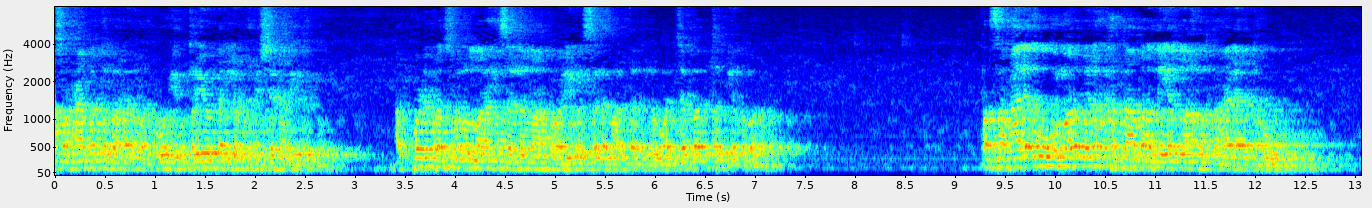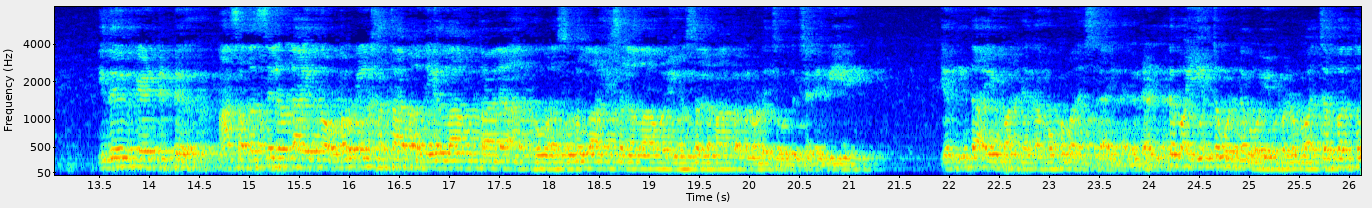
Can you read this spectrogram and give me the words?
സഹാബത്ത് പറഞ്ഞു ഓ എത്രയോ നല്ല മനുഷ്യനായിരുന്നു. അപ്പോഴും റസൂള്ളാഹി സല്ലാഹു അലൈഹി വസല്ലമ തന്നെ എന്ന് പറഞ്ഞു. ഫസഅലഹു ഉമർ ബിൻ ഖത്താബ് റളിയല്ലാഹു തആല അൻഹു. ഇത് കേട്ടിട്ട് ആ സദസ്സിലുണ്ടായിരുന്ന ഉമർ ബിൻ ഖത്താബ് റളിയല്ലാഹു തആല അൻഹു റസൂലുള്ളാഹി സ്വല്ലല്ലാഹു അലൈഹി വസല്ലമ തങ്ങളോട് ചോദിച്ചു നബിയെ എന്തായി പറഞ്ഞ നമുക്ക് മനസ്സിലായില്ല രണ്ട് മയ്യത്ത് കൊണ്ടുപോയപ്പോഴും വജപത്ത്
